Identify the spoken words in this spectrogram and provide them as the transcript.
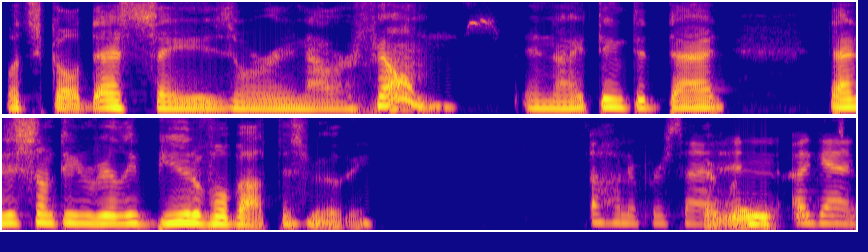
what's called essays or in our films. And i think that that that is something really beautiful about this movie A hundred percent. Really And again,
